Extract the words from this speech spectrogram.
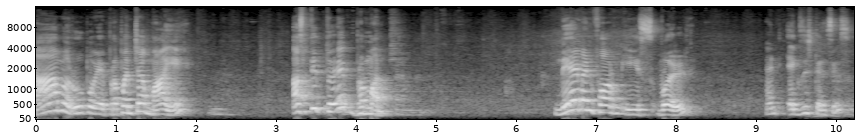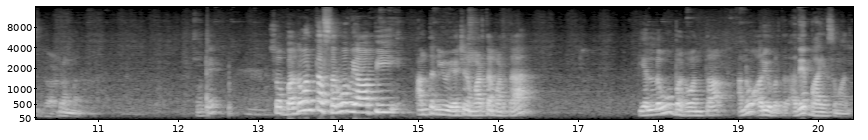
ನಾಮ ರೂಪವೇ ಪ್ರಪಂಚ, ಮಾಯೆ, ಅಸ್ತಿತ್ವವೇ Brahman name and form is world and existence is Brahman okay so ಭಗವಂತ ಸರ್ವವ್ಯಾಪಿ ಅಂತ ನೀವು ಯೋಚನೆ ಮಾಡ್ತಾ ಮಾಡ್ತಾ ಎಲ್ಲವೂ ಭಗವಂತ ಅನ್ನೋ ಅರಿವು ಬರ್ತದೆ. ಅದೇ ಬಾಹ್ಯ ಸಮಾಧಿ.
